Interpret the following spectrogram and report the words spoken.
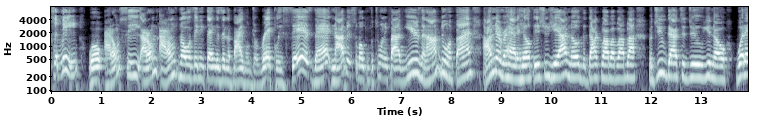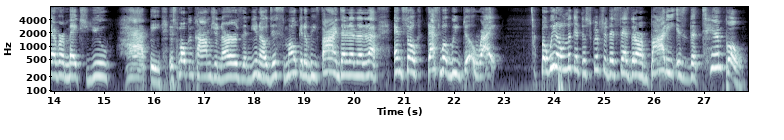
to me, well, I don't see, I don't, I don't know if anything is in the Bible directly says that. And I've been smoking for 25 years and I'm doing fine. I've never had a health issues. Yeah, I know the doctor, blah, blah, blah, blah. But you've got to do, you know, whatever makes you happy. If smoking calms your nerves, then, you know, just smoke, it'll be fine. Da, da, da, da, da. And so that's what we do, right? But we don't look at the scripture that says that our body is the temple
